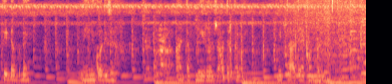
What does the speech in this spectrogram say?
తాతయ్య డబ్బులే నేను కొట్టిసా ఆ డబ్బుని ఈరోజు రాత్రి మీ తాతయ్య అకౌంట్లో చేస్తాను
